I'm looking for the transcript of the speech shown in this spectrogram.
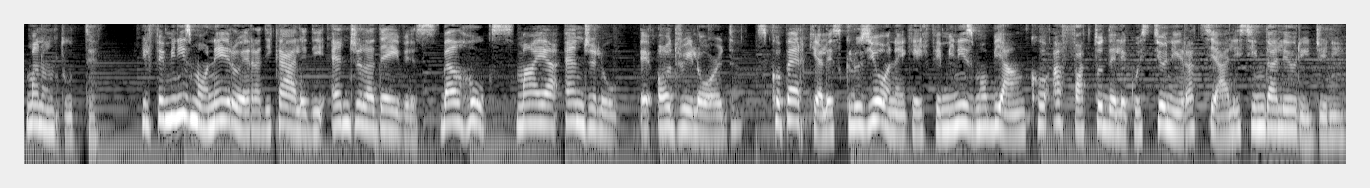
Ma non tutte. Il femminismo nero e radicale di Angela Davis, Bell Hooks, Maya Angelou e Audre Lorde scoperchia l'esclusione che il femminismo bianco ha fatto delle questioni razziali sin dalle origini.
